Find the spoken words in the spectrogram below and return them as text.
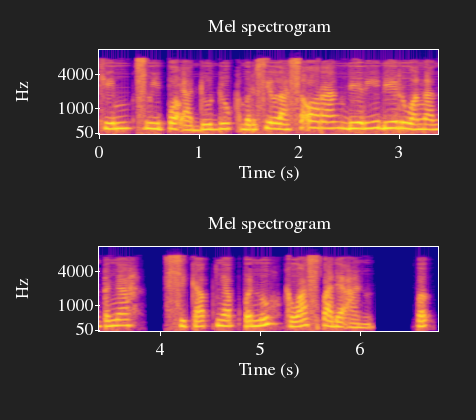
Kim Sui Poa duduk bersila seorang diri di ruangan tengah, sikapnya penuh kewaspadaan. Pek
